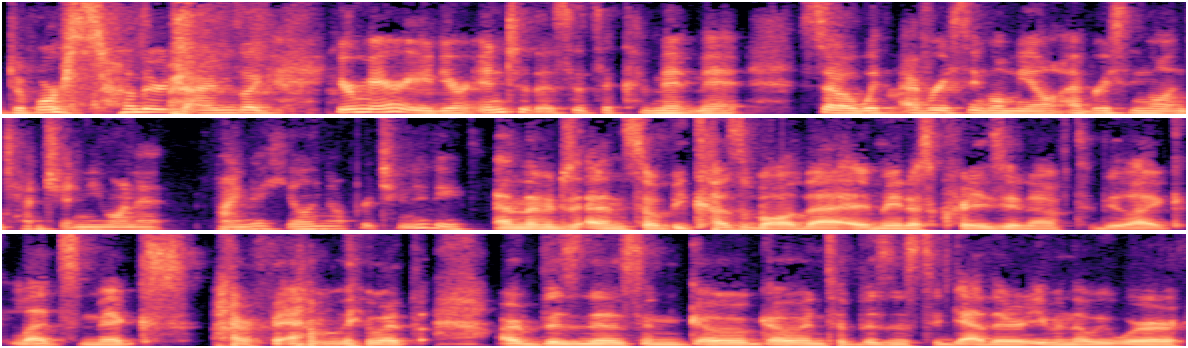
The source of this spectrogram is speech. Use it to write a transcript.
divorced other times. like you're married, you're into this. It's a commitment. So with every single meal, every single intention, you want to find a healing opportunity. And then just, and so because of all that, it made us crazy enough to be like, let's mix our family with our business and go go into business together, even though we were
